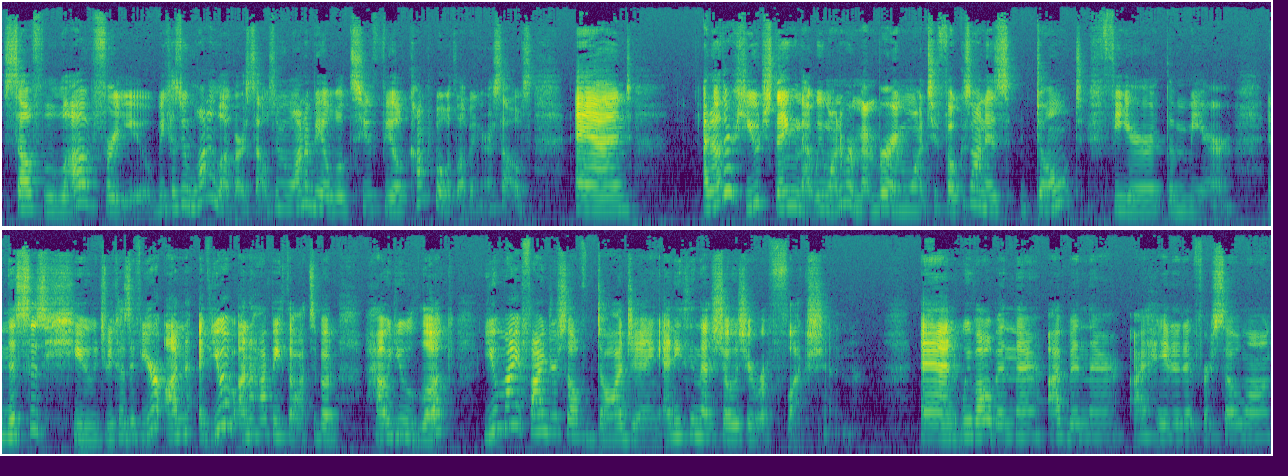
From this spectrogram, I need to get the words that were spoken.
self love for you because we want to love ourselves and we want to be able to feel comfortable with loving ourselves. And another huge thing that we want to remember and want to focus on is don't fear the mirror. And this is huge because if you're un if you have unhappy thoughts about how you look, you might find yourself dodging anything that shows your reflection. And we've all been there. I've been there. I hated it for so long.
